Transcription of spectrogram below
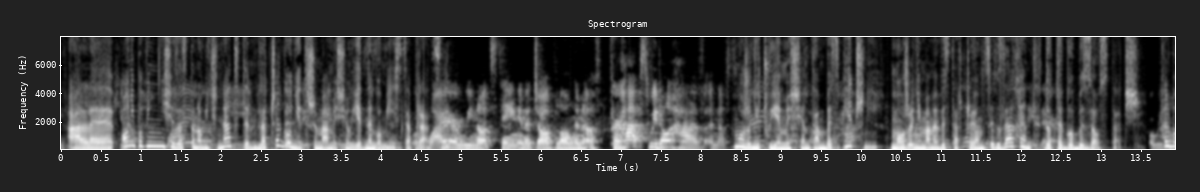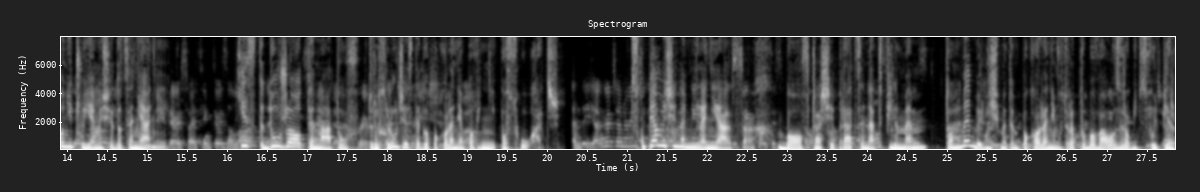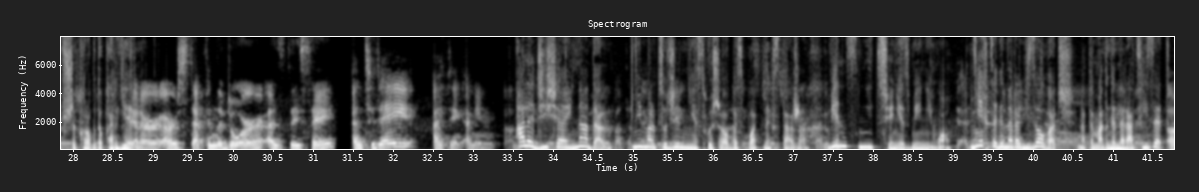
Ale oni powinni się zastanowić nad tym, dlaczego nie trzymamy się jednego miejsca pracy. Może nie czujemy się tam bezpieczni, może nie mamy wystarczających zachęt do tego, by zostać, albo nie czujemy się doceniani. Jest dużo tematów, których ludzie z tego pokolenia powinni posłuchać. Skupiamy się na milenialsach, bo w czasie pracy nad filmem to my byliśmy tym pokoleniem, które próbowało zrobić swój pierwszy krok do kariery. Ale dzisiaj nadal niemal codziennie słyszę o bezpłatnych stażach, więc nic się nie zmieniło. Nie chcę generalizować na temat generacji Z,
